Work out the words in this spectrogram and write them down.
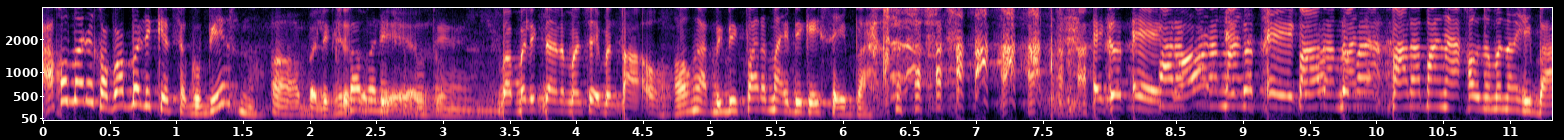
Ako ma-recover, babalik yan sa gobyerno. Ah, balik sa Babalik sa gobyerno. gobyerno. Babalik na naman sa ibang tao. Oo nga, bibig para maibigay sa iba. Ekot-ekot, para para man, ekot-ekot para man, naman. para manakaw naman ng iba,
